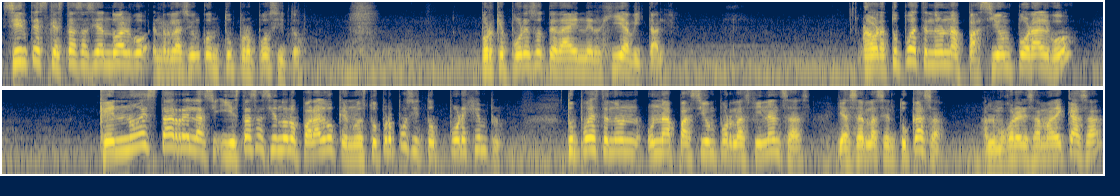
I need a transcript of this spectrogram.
sientes que estás haciendo algo en relación con tu propósito. Porque por eso te da energía vital. Ahora, tú puedes tener una pasión por algo que no está relacionado y estás haciéndolo para algo que no es tu propósito. Por ejemplo, tú puedes tener una pasión por las finanzas y hacerlas en tu casa. A lo mejor eres ama de casa,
